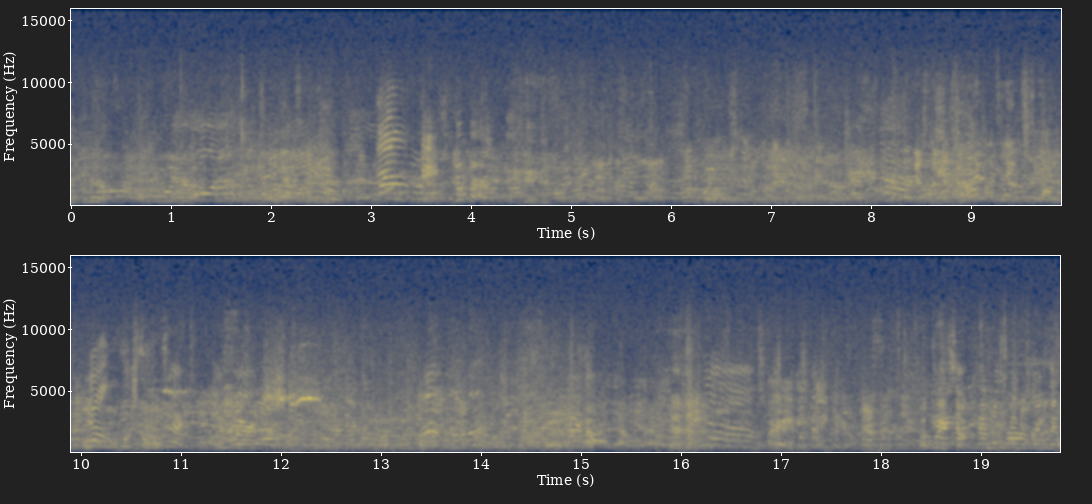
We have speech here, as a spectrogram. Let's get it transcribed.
Come here. Hey, Cooper. Hold on, one more stop. Alrighty, thank you. Okay, so Kendall's gonna bring the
